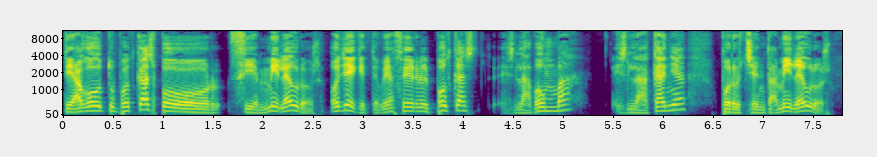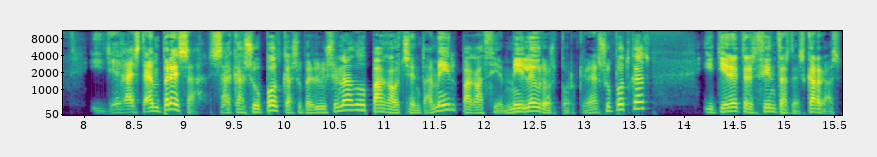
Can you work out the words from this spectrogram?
te hago tu podcast por 100.000 euros. Oye, que te voy a hacer el podcast, es la bomba, es la caña, por 80.000 euros. Y llega esta empresa, saca su podcast super ilusionado, paga 80.000, paga 100.000 euros por crear su podcast y tiene 300 descargas.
